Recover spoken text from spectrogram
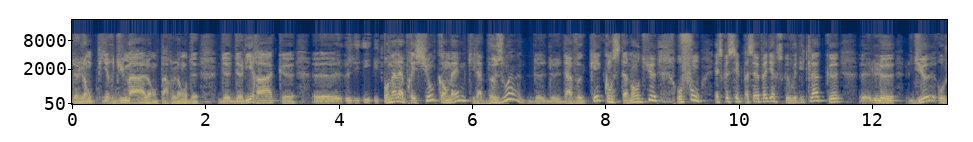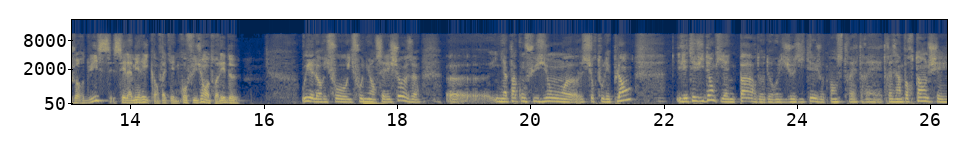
de l'empire du mal en parlant de, de, de l'Irak. Euh, euh, on a l'impression quand même qu'il a besoin de- de- d'invoquer constamment Dieu. Au fond, est-ce que c'est pas, veut pas dire ce que vous dites là que euh, le Dieu aujourd'hui c'est l'Amérique En fait, il y a une confusion entre les deux. Oui, alors il faut il faut nuancer les choses. Euh, il n'y a pas confusion euh, sur tous les plans. Il est évident qu'il y a une part de, religiosité, je pense, très très très importante chez,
